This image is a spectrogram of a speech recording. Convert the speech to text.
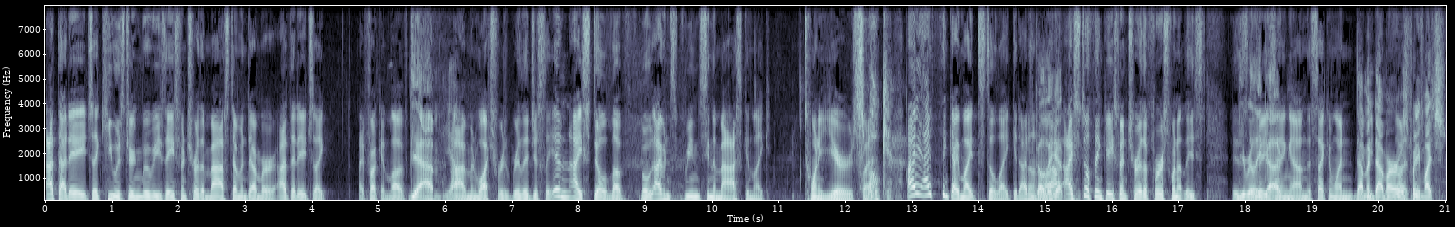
at that age, like he was doing movies, Ace Ventura, The Mask, Dumb and Dumber. At that age, like I fucking loved. Yeah. Yeah. Um, and watched re- religiously, and I still love. Mo- I haven't seen, seen The Mask in like twenty years. but Smoking. I, I think I might still like it. I don't Still know. like? I, I still think Ace Ventura, the first one at least, is You really amazing. dug Um, the second one, Dumb maybe and Dumber not was pretty much. much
